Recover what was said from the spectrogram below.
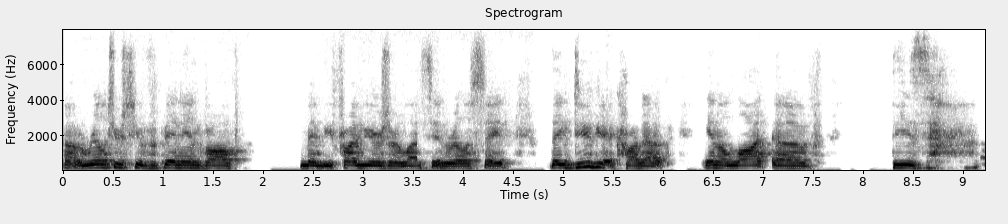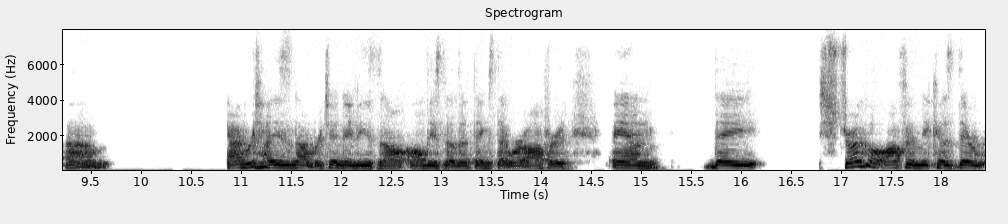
uh, realtors who've been involved maybe five years or less in real estate, they do get caught up in a lot of these um, advertising opportunities and all, all these other things that were offered. And they struggle often because they're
